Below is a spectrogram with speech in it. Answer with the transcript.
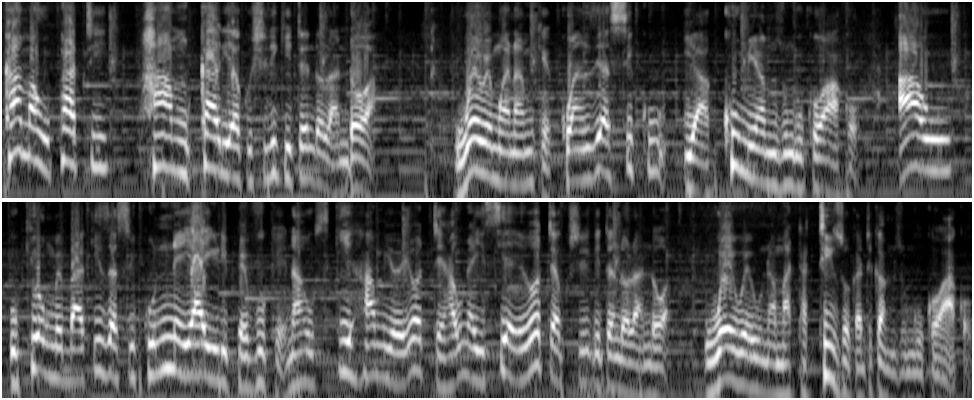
kama hupati hamu kali ya kushiriki tendo la ndoa, wewe mwanamke, kuanzia siku ya kumi ya mzunguko wako au ukiwa umebakiza siku nne yai lipevuke na husikii hamu yoyote, hauna hisia yoyote ya kushiriki tendo la ndoa, wewe una matatizo katika mzunguko wako.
